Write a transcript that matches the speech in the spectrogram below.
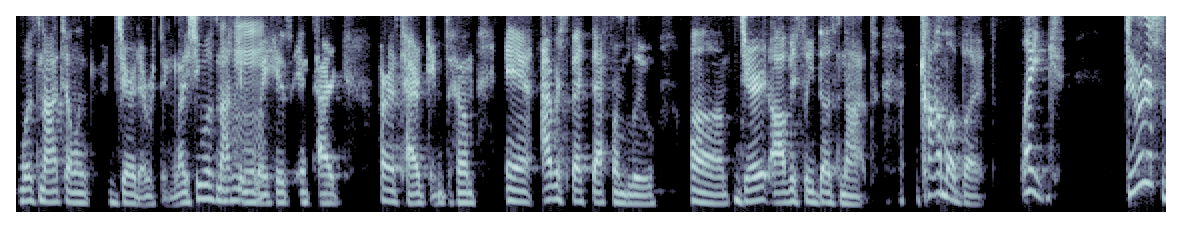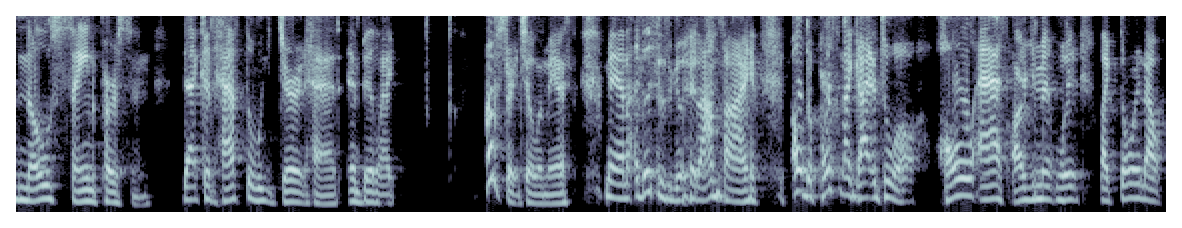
was not telling jared everything like she was not giving Mhm. away his entire her entire game to him and i respect that from blue um jared obviously does not comma but like there is no sane person that could have the week jared had and been like I'm straight chilling, man. Man, this is good. I'm fine. Oh, the person I got into a whole ass argument with, like throwing out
